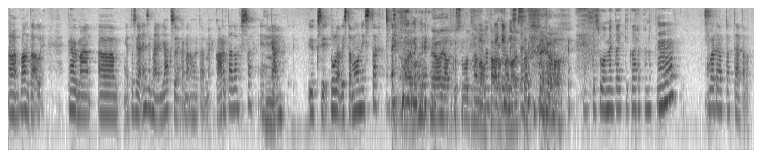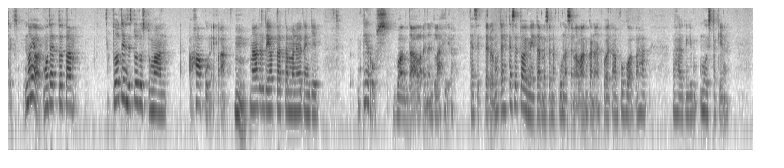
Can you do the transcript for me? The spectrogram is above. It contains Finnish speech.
äh, Vantaalle käymään. Äh, ja tosiaan ensimmäinen jakso, jonka nauhoitamme kartanossa, ehkä mm. yksi tulevista monista. Aivan, joo, jatkossa voit sanoa kartanoissa. joo. Suomen kaikki kartanot. Mm-hmm. Voidaan ottaa tämä tavoitteeksi. No joo, mutta tota, Tultiin siis tutustumaan Hakunilaan. Hmm. Mä ajateltiin ottaa tämmöinen jotenkin perusvantaalainen lähiö käsittely, mutta ehkä se toimii tämmöisenä punaisena lankana, että voidaan puhua vähän, vähän jotenkin muistakin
